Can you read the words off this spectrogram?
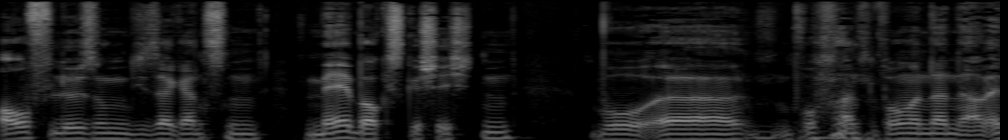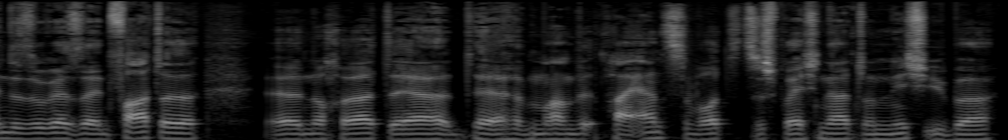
Auflösung dieser ganzen Mailbox-Geschichten, wo, äh, wo, man, wo man dann am Ende sogar seinen Vater äh, noch hört, der, der mal ein paar ernste Worte zu sprechen hat und nicht über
